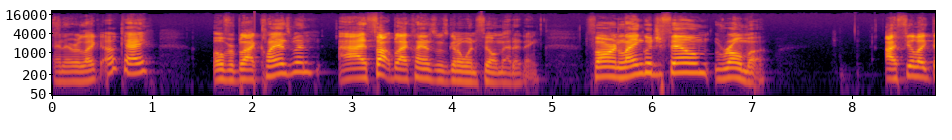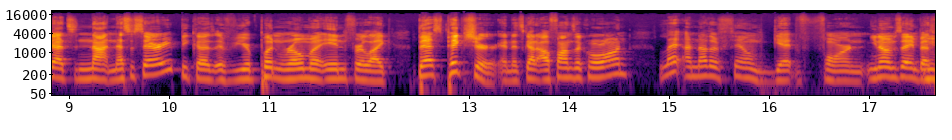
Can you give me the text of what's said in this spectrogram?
and they were like, okay, over Black Klansman. I thought Black Klansman was going to win film editing. Foreign language film, Roma. I feel like that's not necessary because if you're putting Roma in for like best picture and it's got Alfonso Cuarón, let another film get foreign. You know what I'm saying? Best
